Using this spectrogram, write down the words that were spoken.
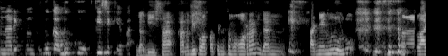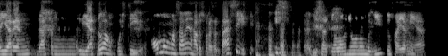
menarik untuk buka buku fisik ya Pak. nggak bisa karena dipelototin semua orang dan tanyain melulu. Layar yang datang lihat doang mesti ngomong masalahnya harus presentasi. Bisa nyolong-nyolong begitu sayangnya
